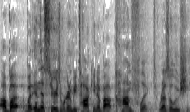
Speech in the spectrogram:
Uh, but, but in this series, we're going to be talking about conflict resolution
